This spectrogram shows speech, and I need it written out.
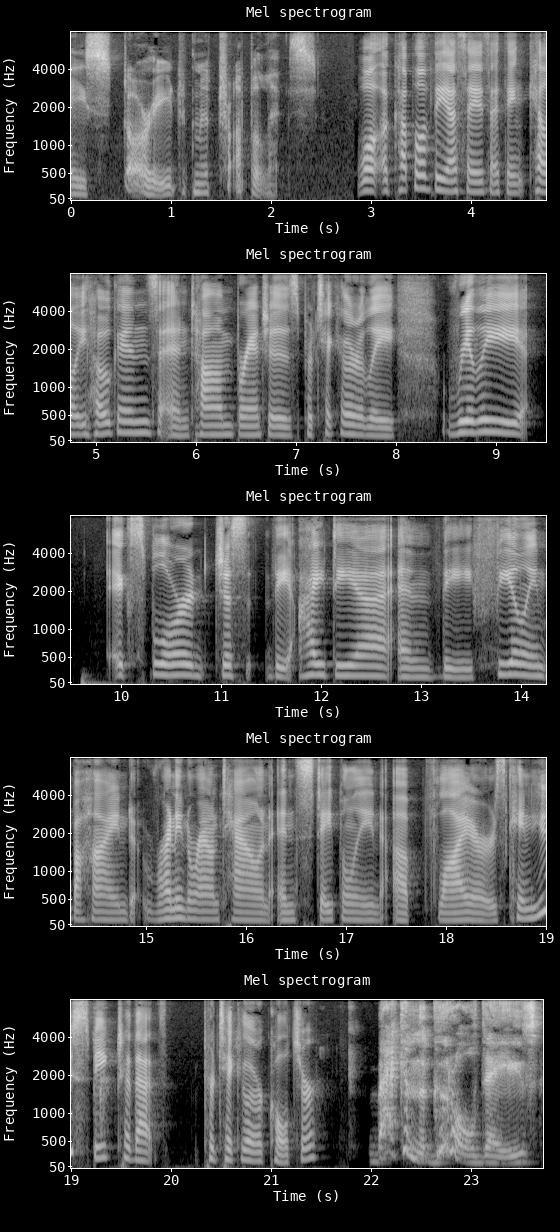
a Storied Metropolis. Well, a couple of the essays, I think Kelly Hogan's and Tom Branch's, particularly, really explored just the idea and the feeling behind running around town and stapling up flyers. Can you speak to that particular culture? Back in the good old days,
